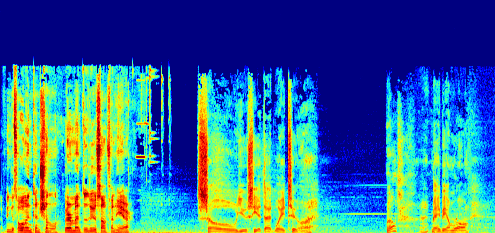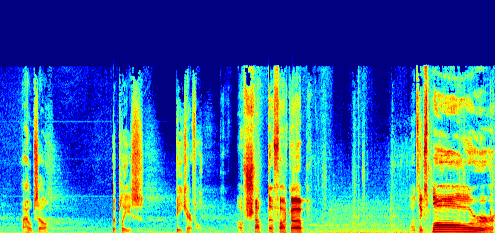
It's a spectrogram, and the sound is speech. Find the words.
I think it's all intentional. We're meant to do something here. So you see it that way too, huh? Well, maybe I'm wrong. I hope so. But please, be careful. Oh, shut the fuck up. Let's explore.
